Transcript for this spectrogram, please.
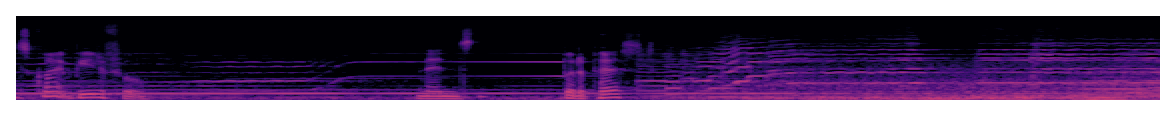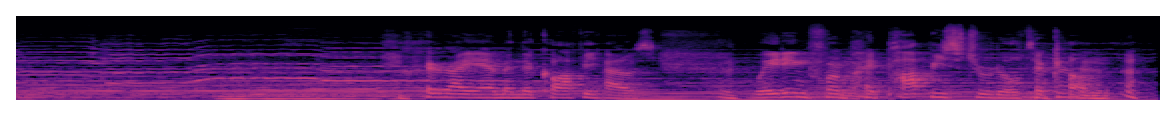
It's quite beautiful. And then Budapest. Here I am in the coffee house, waiting for my poppy strudel to come.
